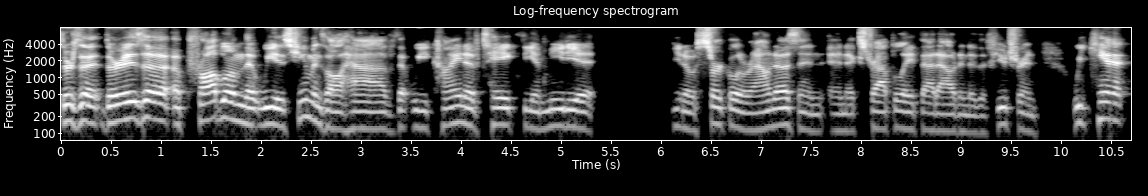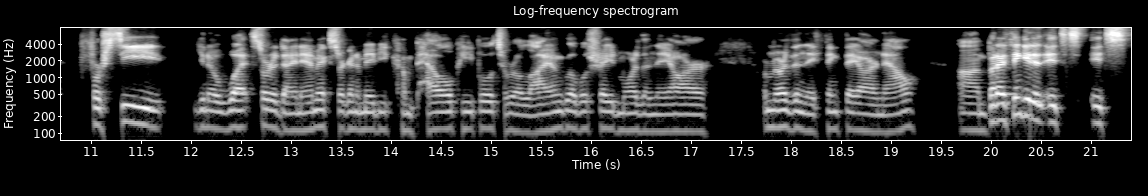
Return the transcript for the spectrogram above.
there's a there is a, a problem that we as humans all have that we kind of take the immediate you know circle around us and and extrapolate that out into the future. And we can't foresee you know what sort of dynamics are going to maybe compel people to rely on global trade more than they are or more than they think they are now. Um, but i think it, it's it's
